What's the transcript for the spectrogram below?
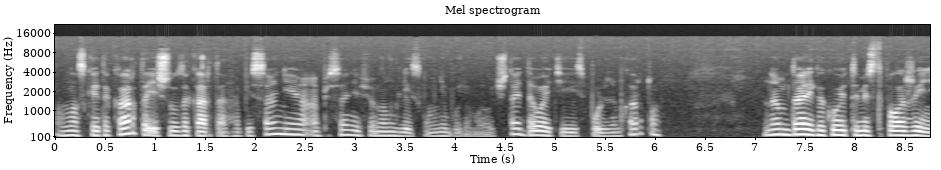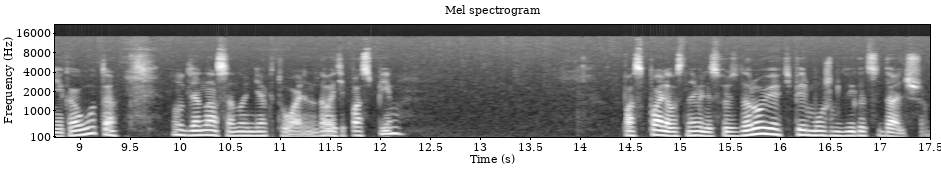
У нас какая-то карта есть. Что за карта? Описание. Описание все на английском. Не будем его читать. Давайте используем карту. Нам дали какое-то местоположение кого-то. Но для нас оно не актуально. Давайте поспим. Поспали, восстановили свое здоровье. Теперь можем двигаться дальше. А,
